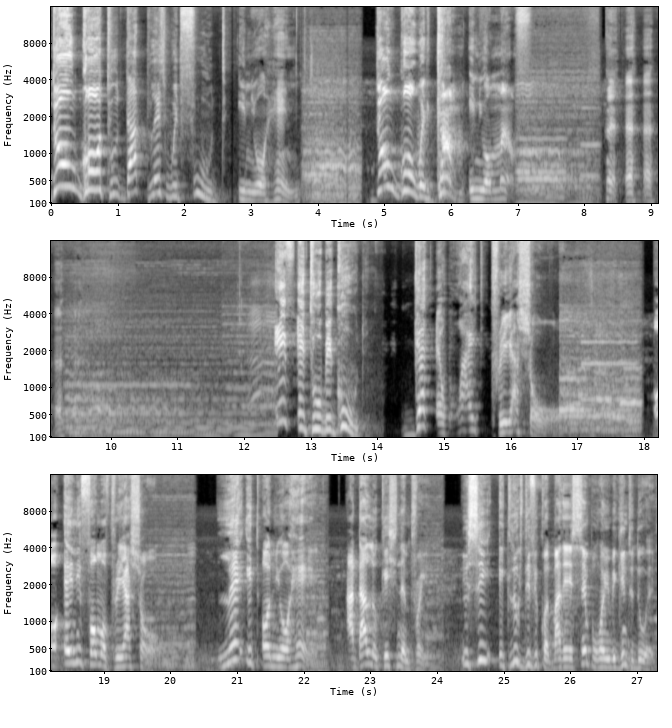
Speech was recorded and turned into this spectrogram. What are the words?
Don't go to that place with food in your hand. Don't go with gum in your mouth. If it will be good, get a white prayer shawl or any form of prayer shawl. Lay it on your head at that location and pray. You see, it looks difficult, but it's simple when you begin to do it.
